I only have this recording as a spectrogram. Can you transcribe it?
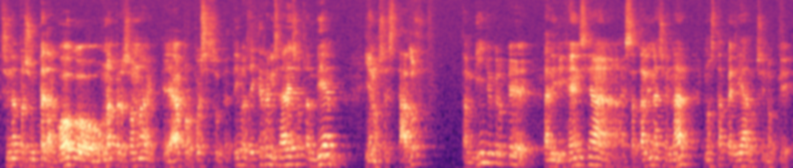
si es una persona, un pedagogo, una persona que haga propuestas educativas. Hay que revisar eso también. Y en los estados también yo creo que la dirigencia estatal y nacional no está peleado, sino que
